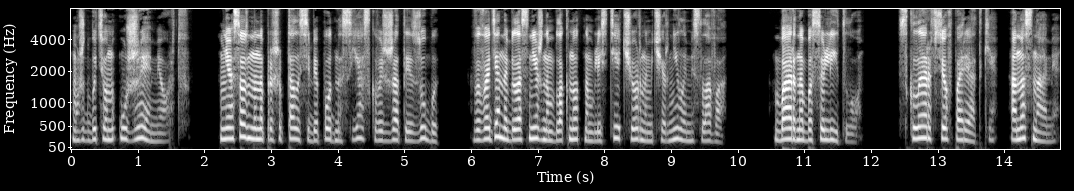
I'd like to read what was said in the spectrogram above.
Может быть, он уже мертв. Неосознанно прошептала себе под нос я сквозь сжатые зубы, выводя на белоснежном блокнотном листе черными чернилами слова. «Барнабасу Литлу. С Клэр всё в порядке. Она с нами.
